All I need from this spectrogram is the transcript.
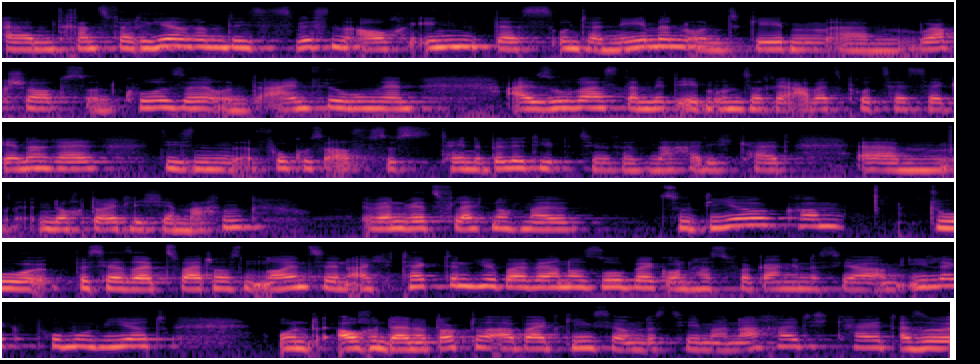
ähm, transferieren dieses Wissen auch in das Unternehmen und geben ähm, Workshops und Kurse und Einführungen. All sowas, damit eben unsere Arbeitsprozesse generell diesen Fokus auf System Sustainability bzw. Nachhaltigkeit ähm, noch deutlicher machen. Wenn wir jetzt vielleicht noch mal zu dir kommen. Du bist ja seit 2019 Architektin hier bei Werner Sobeck und hast vergangenes Jahr am ILEC promoviert. Und auch in deiner Doktorarbeit ging es ja um das Thema Nachhaltigkeit. Also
